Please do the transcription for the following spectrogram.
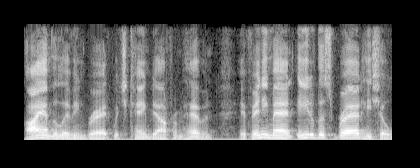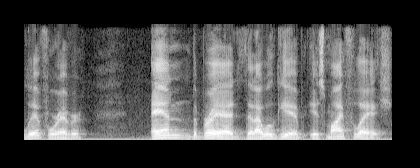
I am the living bread which came down from heaven. If any man eat of this bread, he shall live forever. And the bread that I will give is my flesh,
